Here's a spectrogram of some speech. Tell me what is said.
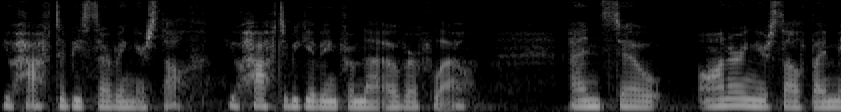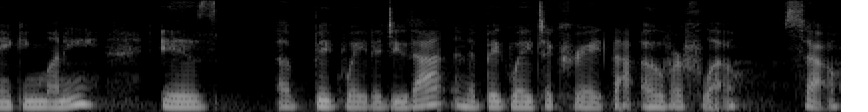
you have to be serving yourself. You have to be giving from that overflow. And so honoring yourself by making money is a big way to do that and a big way to create that overflow. So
